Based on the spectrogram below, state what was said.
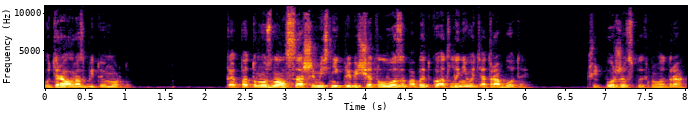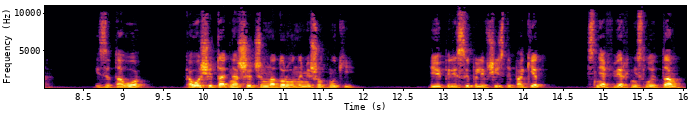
утирал разбитую морду. Как потом узнал Саша, мясник припечатал его за попытку отлынивать от работы. Чуть позже вспыхнула драка из-за того, кого считать нашедшим надорванный мешок муки. Ее пересыпали в чистый пакет, сняв верхний слой там,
